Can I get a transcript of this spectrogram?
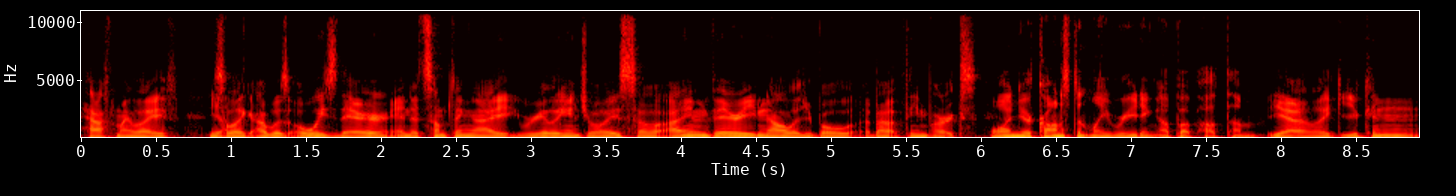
half my life, Yeah. so like I was always there, and it's something I really enjoy. So I am very knowledgeable about theme parks. Well, and you're constantly reading up about them. Yeah, like you can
